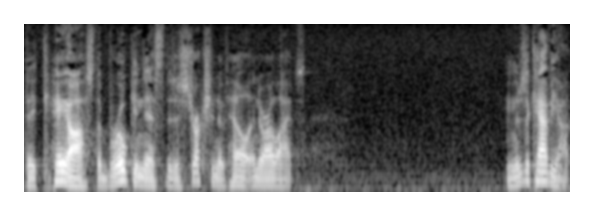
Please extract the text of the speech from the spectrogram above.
the chaos, the brokenness, the destruction of hell into our lives. And there's a caveat.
